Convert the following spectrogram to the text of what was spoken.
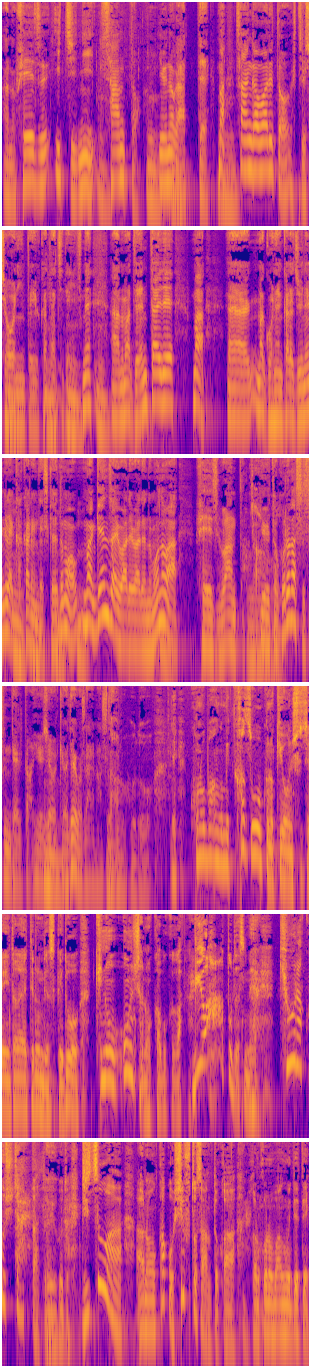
あの、フェーズ1、2、3というのがあって、まあ、3が終わると普通承認という形でですね、あの、まあ、全体で、まあ、えー、まあ5年から10年ぐらいかかるんですけれども、まあ現在我々のものはフェーズ1というところが進んでいるという状況でございます。なるほど。で、この番組数多くの企業に出演いただいてるんですけど、昨日御社の株価がビワーっとですね、急落しちゃったということで、実は、あの、過去シフトさんとか、あの、この番組出て、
